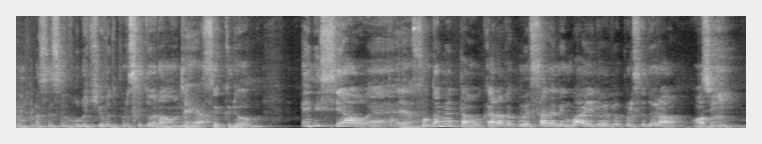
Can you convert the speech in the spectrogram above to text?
É um processo evolutivo do procedural, né? É. Você criou. É inicial, é, é, fundamental. O cara vai começar na linguagem e vai ver o procedural. Óbvio. Sim.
